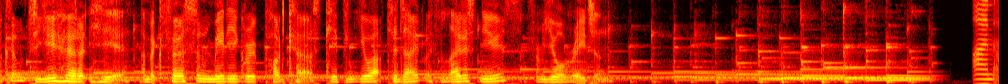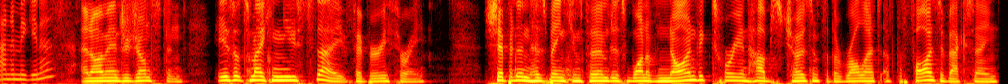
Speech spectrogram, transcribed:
Welcome to You Heard It Here, a McPherson Media Group podcast keeping you up to date with the latest news from your region. I'm Anna McGuinness. And I'm Andrew Johnston. Here's what's making news today, February 3. Shepparton has been confirmed as one of nine Victorian hubs chosen for the rollout of the Pfizer vaccine,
